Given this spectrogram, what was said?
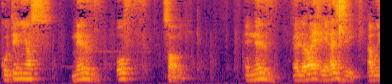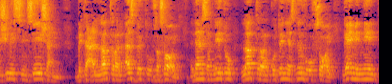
cutaneous nerve of thigh. ال nerve اللي رايح يغذي أو يشيل ال sensation بتاع ال lateral aspect of the thigh اللي أنا سميته lateral cutaneous nerve of thigh جاي منين؟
